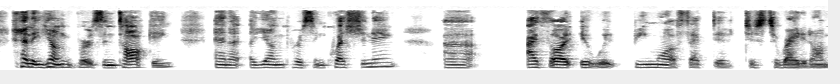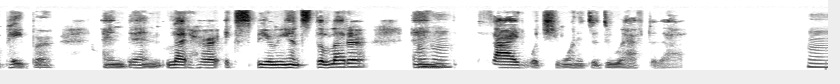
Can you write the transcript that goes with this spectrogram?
and a young person talking and a, a young person questioning. Uh, I thought it would be more effective just to write it on paper and then let her experience the letter and mm-hmm. decide what she wanted to do after that. Hmm.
